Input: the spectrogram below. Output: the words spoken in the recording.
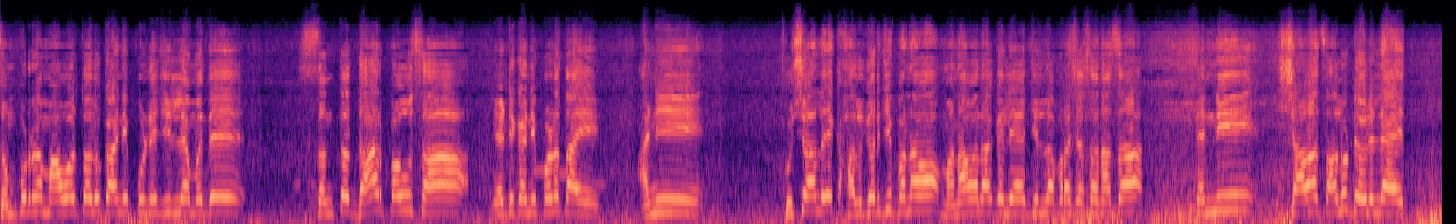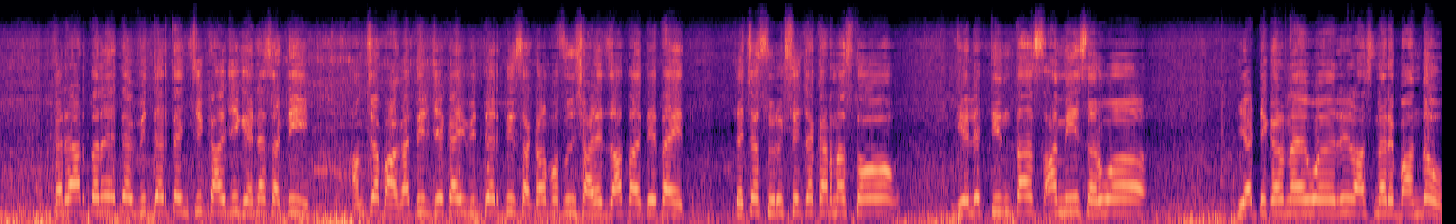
संपूर्ण मावळ तालुका आणि पुणे जिल्ह्यामध्ये संततधार पाऊस हा या ठिकाणी पडत आहे. आणि खुशाल एक हलगर्जीपणा म्हणावा लागेल या जिल्हा प्रशासनाचा. त्यांनी शाळा चालू ठेवलेल्या आहेत. खऱ्या अर्थाने त्या विद्यार्थ्यांची काळजी घेण्यासाठी आमच्या भागातील जे काही विद्यार्थी सकाळपासून शाळेत जात आहेत येत आहेत त्याच्या सुरक्षेच्या कारणास्तव गेले तीन तास आम्ही सर्व या ठिकाणावरील असणारे बांधव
